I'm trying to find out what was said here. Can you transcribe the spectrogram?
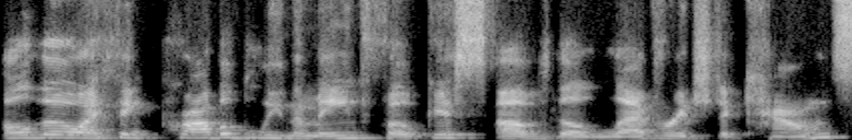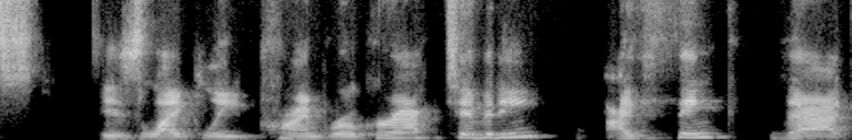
although I think probably the main focus of the leveraged accounts is likely prime broker activity, I think that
